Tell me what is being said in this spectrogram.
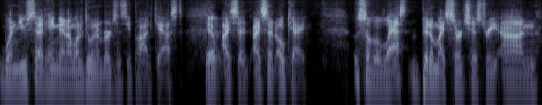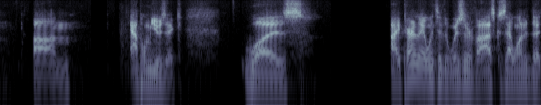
when you said, "Hey man, I want to do an emergency podcast." Yep. I said I said, "Okay." So the last bit of my search history on um, Apple Music was I apparently I went through the Wizard of Oz because I wanted the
